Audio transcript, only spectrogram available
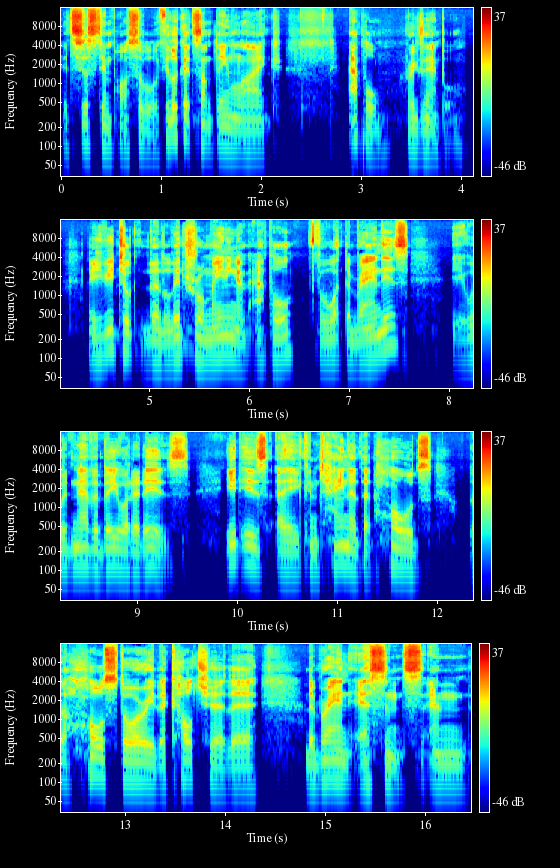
It's just impossible. If you look at something like Apple, for example, like if you took the literal meaning of Apple for what the brand is, it would never be what it is. It is a container that holds the whole story, the culture, the the brand essence, and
